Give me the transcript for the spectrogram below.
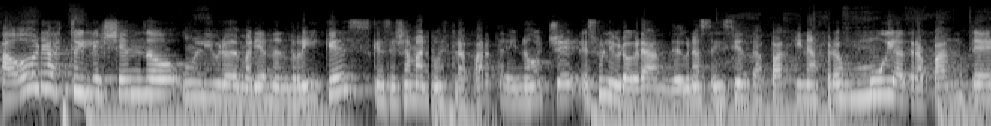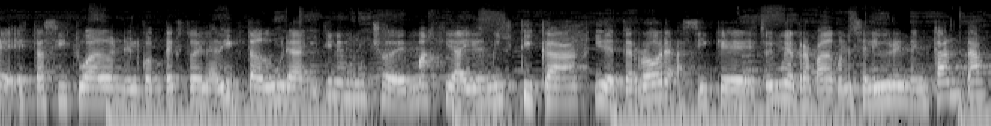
Ahora estoy leyendo un libro de Mariana Enríquez que se llama Nuestra parte de noche. Es un libro grande, de unas 600 páginas, pero es muy atrapante. Está situado en el contexto de la dictadura y tiene mucho de magia y de mística y de terror, así que estoy muy atrapada con ese libro y me encanta.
